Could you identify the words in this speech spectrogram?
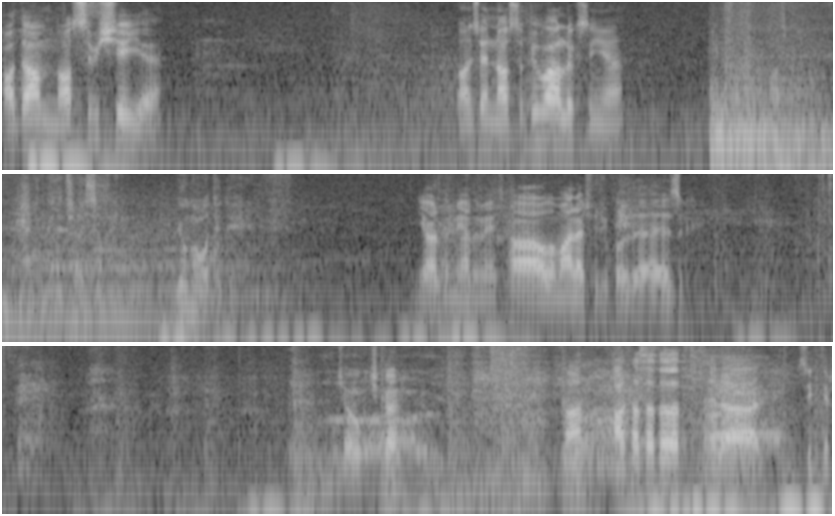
Adam nasıl bir şey ya? Lan sen nasıl bir varlıksın ya? Yardım yardım et. Aa oğlum hala çocuk oldu ya yazık. Çabuk çıkar. Lan at at at at. Helal. Siktir.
